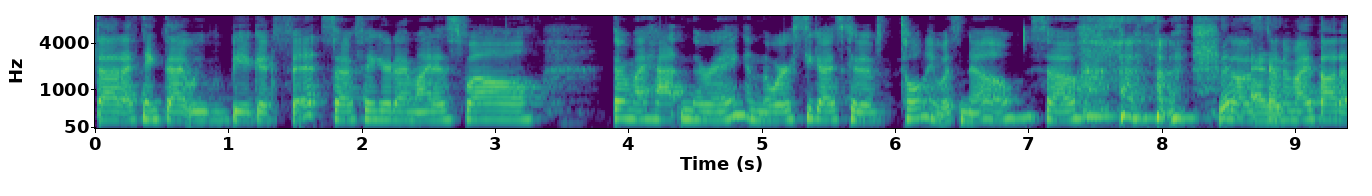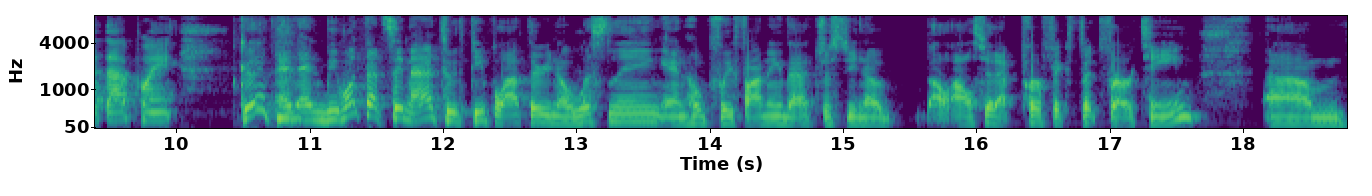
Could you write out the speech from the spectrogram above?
that I think that we would be a good fit. So I figured I might as well throw my hat in the ring. And the worst you guys could have told me was no. So yeah, that was kind of my thought at that point. Good. And, and we want that same attitude with people out there, you know, listening and hopefully finding that just, you know, I'll, I'll say that perfect fit for our team. Um,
